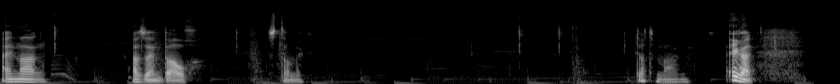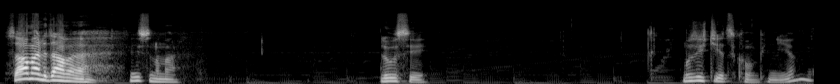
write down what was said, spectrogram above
ein Magen. Also ein Bauch. Stomach. Ich dachte Magen. Egal. So, meine Dame. Wie ist du nochmal? Lucy. Muss ich die jetzt kombinieren?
